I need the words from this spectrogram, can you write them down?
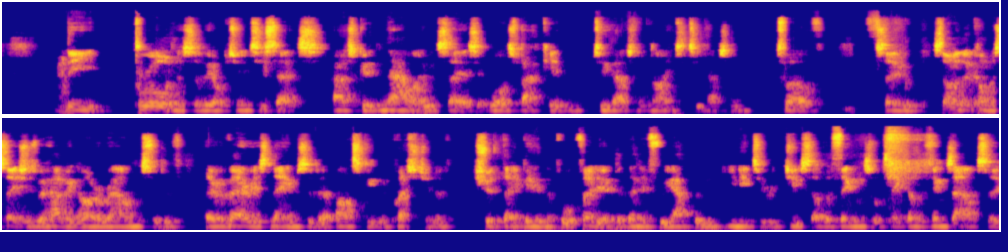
the broadness of the opportunity sets as good now, I would say, as it was back in 2009 to 2012. So some of the conversations we're having are around sort of, there are various names that are asking the question of should they be in the portfolio? But then if we add them, you need to reduce other things or take other things out. So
